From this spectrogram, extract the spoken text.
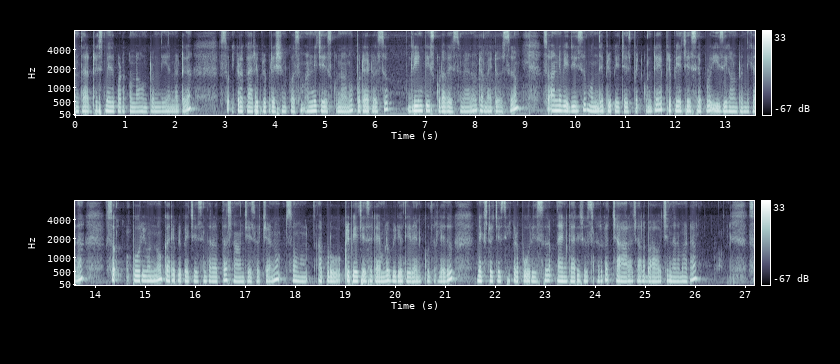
అంత డ్రెస్ మీద పడకుండా ఉంటుంది అన్నట్టుగా. సో ఇక్కడ కర్రీ ప్రిపరేషన్ కోసం అన్నీ చేసుకున్నాను. పొటాటోస్ గ్రీన్ పీస్ కూడా వేస్తున్నాను టమాటోస్. సో అన్ని వెజీస్ ముందే ప్రిపేర్ చేసి పెట్టుకుంటే ప్రిపేర్ చేసేప్పుడు ఈజీగా ఉంటుంది కదా. సో పూరి ఉన్ను కర్రీ ప్రిపేర్ చేసిన తర్వాత స్నానం చేసి వచ్చాను. సో అప్పుడు ప్రిపేర్ చేసే టైంలో వీడియో తీయడానికి కుదరలేదు. నెక్స్ట్ వచ్చేసి ఇక్కడ పూరీస్ అండ్ కర్రీ చూస్తున్నారుగా చాలా చాలా బాగా వచ్చిందనమాట సో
